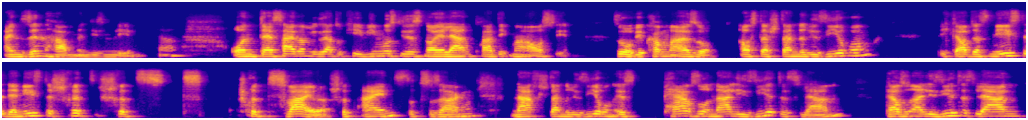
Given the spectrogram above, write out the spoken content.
einen Sinn haben in diesem Leben. Ja? Und deshalb haben wir gesagt, okay, wie muss dieses neue Lernparadigma aussehen? So, wir kommen also aus der Standardisierung. Ich glaube, das nächste, der nächste Schritt, Schritt Schritt zwei oder Schritt eins sozusagen nach Standardisierung ist personalisiertes Lernen. Personalisiertes Lernen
